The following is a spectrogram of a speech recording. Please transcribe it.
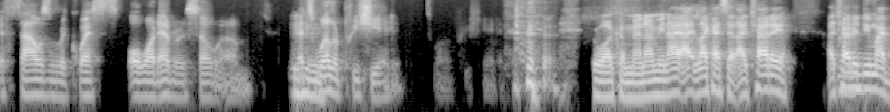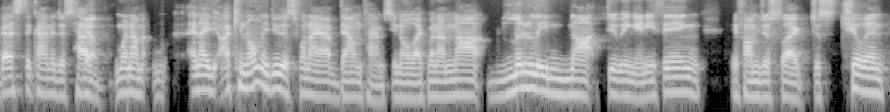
a thousand requests or whatever. So um, that's Mhm. well appreciated. It's well appreciated. You're welcome, man. I mean, I, I like I said, I try to I try to do my best to kind of just have Yeah. when I'm and I, I can only do this when I have downtimes, you know, like when I'm not literally not doing anything. If I'm just like just chilling,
